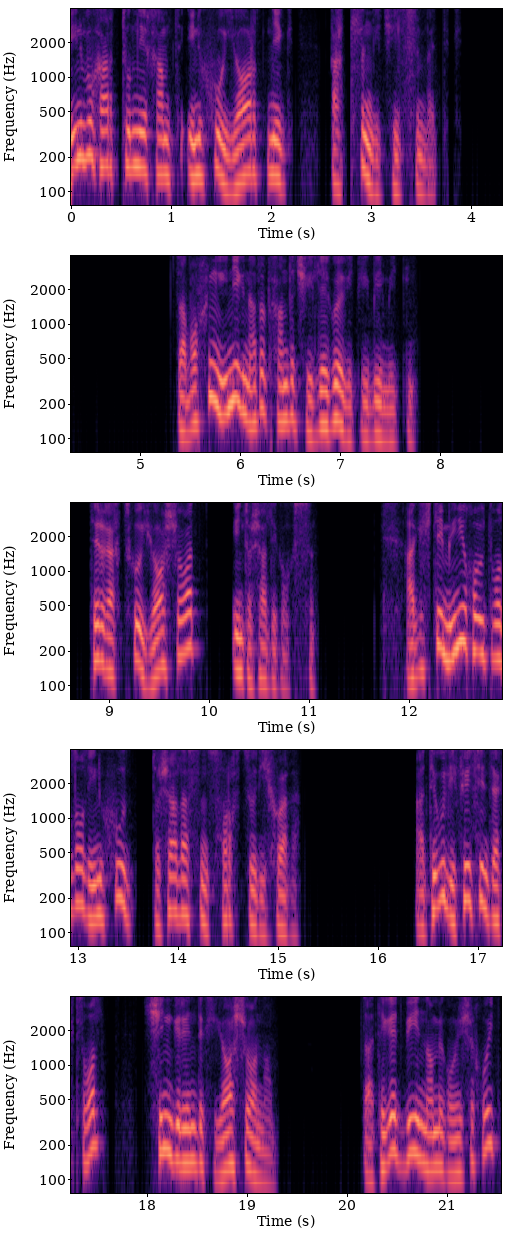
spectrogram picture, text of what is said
энэ бүх ард түмний хамт энэхүү Йордныг гатлан гэж хэлсэн байдаг. За бурхан энийг надад хандаж хэлээгүй гэдгийг би мэднэ. Тэр гагцхүү Йошуад энэ тушаалыг өгсөн. А гэхдээ миний хувьд бол энэхүү тушаалаас нь сурах зүйл их байгаа. А тэгвэл Эфесийн загтал бол шин гэрэндэх Йошуа ном. За тэгээд би энэ номыг унших үед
